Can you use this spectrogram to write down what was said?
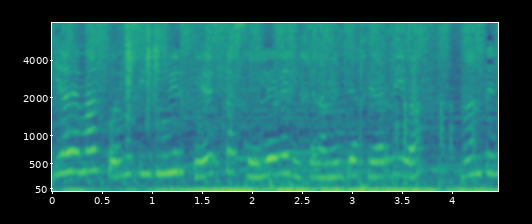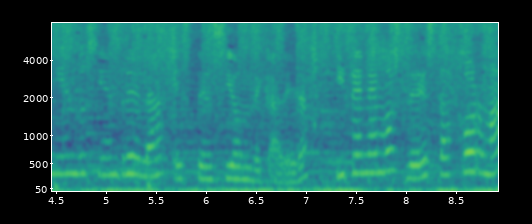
Y además podemos incluir que esta se eleve ligeramente hacia arriba, manteniendo siempre la extensión de cadera. Y tenemos de esta forma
